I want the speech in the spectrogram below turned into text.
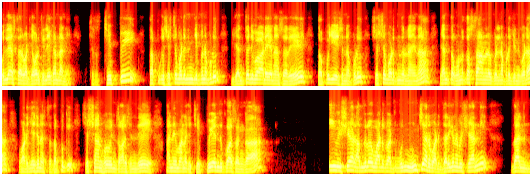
వదిలేస్తారు వాటికి ఎవరు తెలియకుండానే. చెప్పి తప్పుకు శిక్షపడిందని చెప్పినప్పుడు ఎంతటి వాడైనా సరే తప్పు చేసినప్పుడు శిక్ష ఆయన ఎంత ఉన్నత స్థానంలోకి వెళ్ళినప్పటికీ కూడా వాడు చేసిన తప్పుకి శిక్ష అనుభవించాల్సిందే అని మనకి చెప్పేందుకోసంగా ఈ విషయాలు అందులో వాడు వాటి ఉంచారు. వాడు జరిగిన విషయాన్ని దాన్ని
